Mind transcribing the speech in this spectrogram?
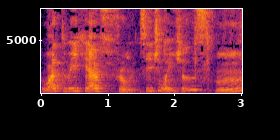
what we have from situations. Hmm.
